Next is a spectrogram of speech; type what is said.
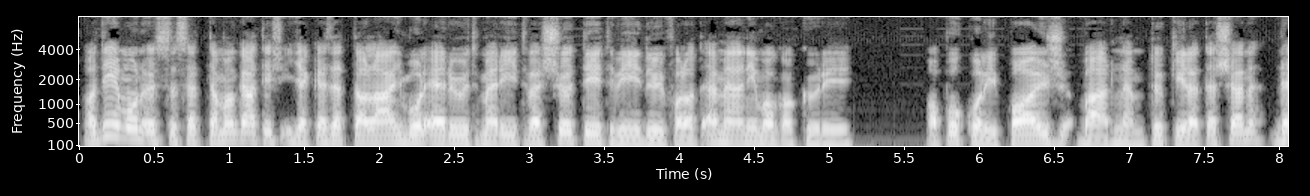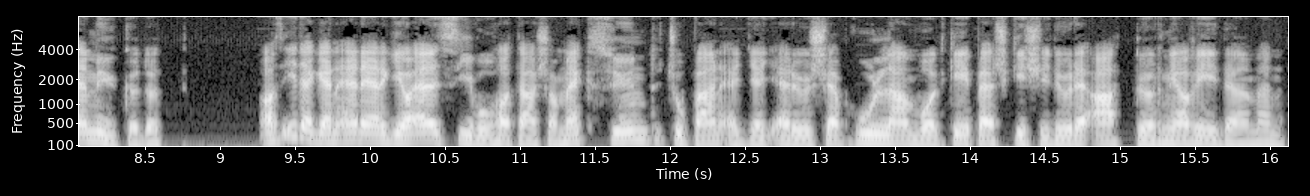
A démon összeszedte magát és igyekezett a lányból erőt merítve sötét védőfalat emelni maga köré. A pokoli pajzs bár nem tökéletesen, de működött. Az idegen energia elszívó hatása megszűnt, csupán egy-egy erősebb hullám volt képes kis időre áttörni a védelmen.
